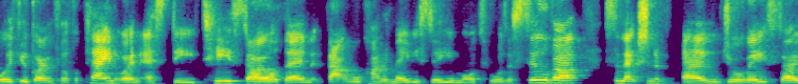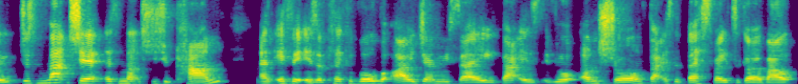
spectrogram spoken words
or if you're going for like a plain or an SDT style, then that will kind of maybe steer you more towards a silver selection of um, jewelry. So just match it as much as you can. And if it is applicable, but I generally say that is, if you're unsure, that is the best way to go about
